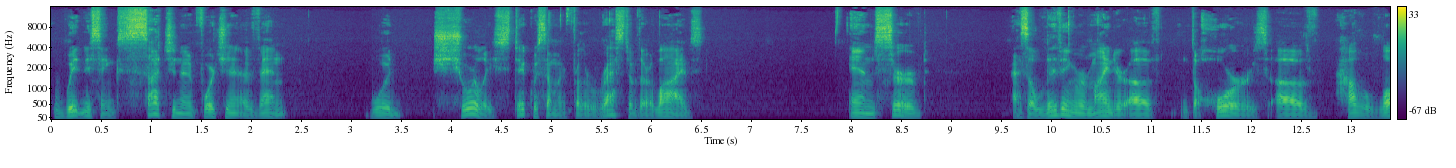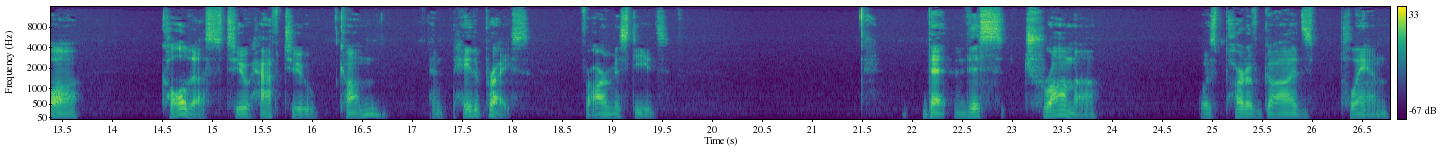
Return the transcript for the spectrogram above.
witnessing such an unfortunate event would surely stick with someone for the rest of their lives and served as a living reminder of the horrors of how the law called us to have to come and pay the price for our misdeeds. That this trauma was part of God's plan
